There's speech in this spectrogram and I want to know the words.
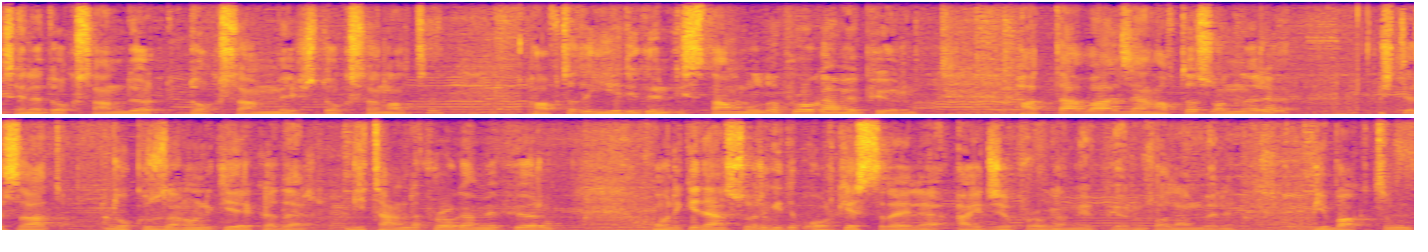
Sene 94, 95, 96 haftada 7 gün İstanbul'da program yapıyorum. Hatta bazen hafta sonları işte saat 9'dan 12'ye kadar gitarla program yapıyorum. 12'den sonra gidip orkestrayla ayrıca program yapıyorum falan böyle. Bir baktım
